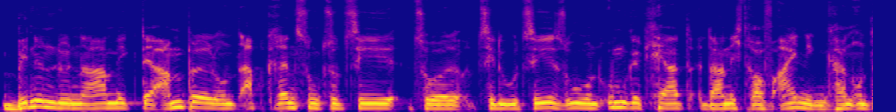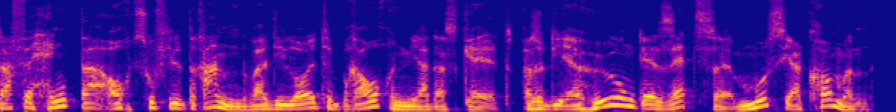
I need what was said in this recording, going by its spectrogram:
Binnendynamik der Ampel und Abgrenzung zur, C, zur CDU, CSU und umgekehrt da nicht drauf einigen kann. Und dafür hängt da auch zu viel dran, weil die Leute brauchen ja das Geld. Also die Erhöhung der Sätze muss ja kommen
